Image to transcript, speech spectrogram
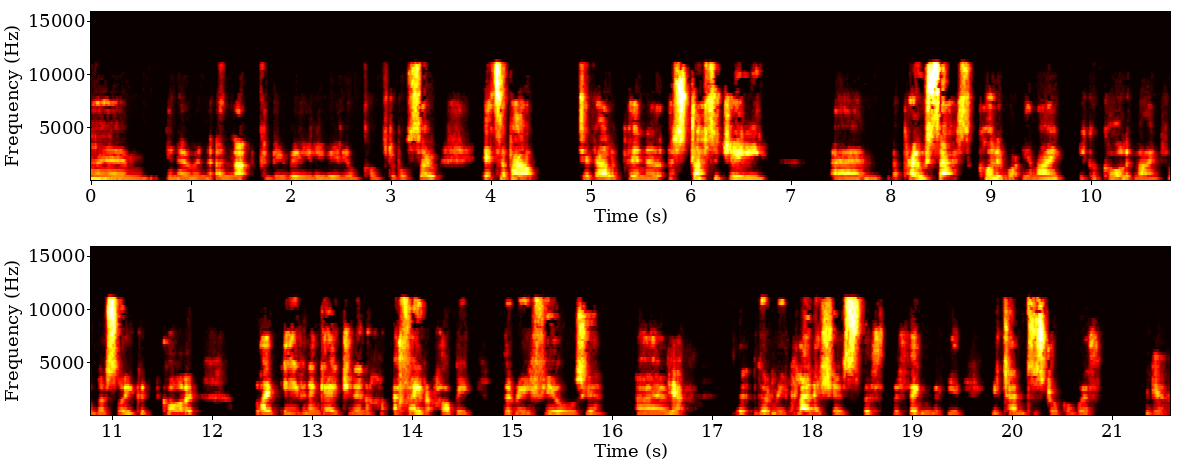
Mm-hmm. Um, you know, and, and that can be really, really uncomfortable. So it's about developing a, a strategy, um, a process, call it what you like. You could call it mindfulness, or you could call it like even engaging in a, a favorite hobby that refuels you. Um, yeah. That, that replenishes the, the thing that you, you tend to struggle with. Yeah,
